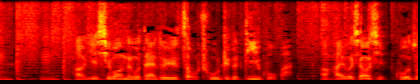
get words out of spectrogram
啊，也希望能够带队走出这个低谷吧。啊，还有个消息，国足。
